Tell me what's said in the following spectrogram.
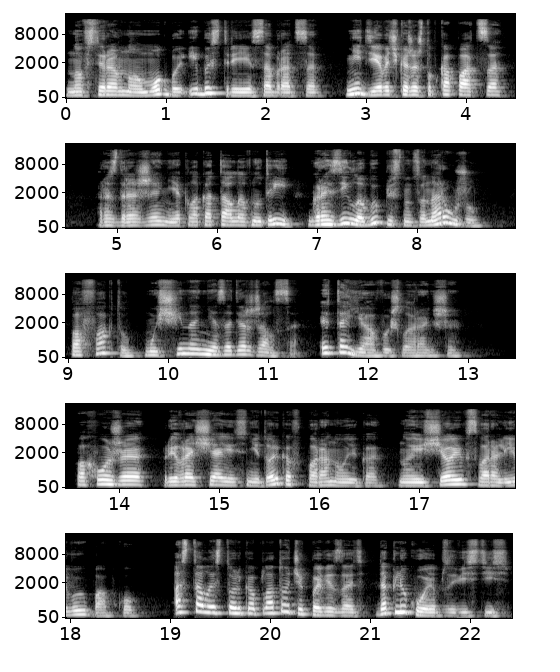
но все равно мог бы и быстрее собраться. Не девочка же, чтоб копаться. Раздражение клокотало внутри, грозило выплеснуться наружу. По факту мужчина не задержался. Это я вышла раньше. Похоже, превращаюсь не только в параноика, но еще и в сварливую бабку. Осталось только платочек повязать, да клюкой обзавестись.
